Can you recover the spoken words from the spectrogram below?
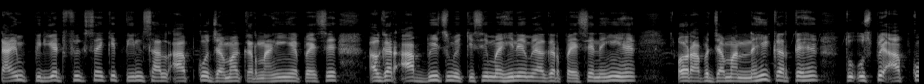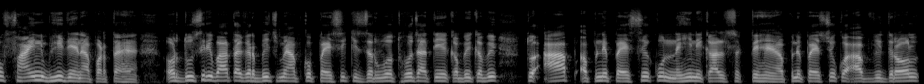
टाइम पीरियड फिक्स है कि तीन साल आपको जमा करना ही है पैसे। अगर आप बीच में किसी महीने में अगर पैसे नहीं हैं और आप जमा नहीं करते हैं तो उस पर आपको फ़ाइन भी देना पड़ता है। और दूसरी बात, अगर बीच में आपको पैसे की ज़रूरत हो जाती है कभी कभी तो आप अपने पैसे को नहीं निकाल सकते हैं। अपने पैसे को आप विद्रॉल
